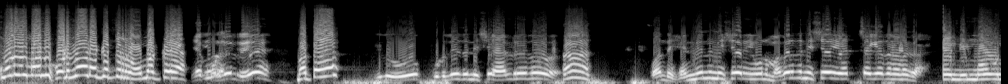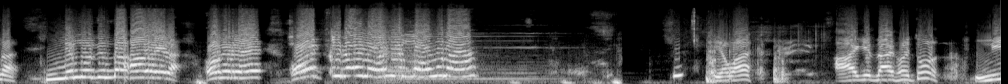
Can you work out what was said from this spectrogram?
ಕುಡಿದು ಬಂದು ಹೊಡೆದಾಡಕತ್ತಿರು ಮಕ್ಕಳೇ? ಕುಡ್ದಿಲ್ರಿ ಮತ್ತೆ? ಇದು ಕುಡ್ದಿದ್ ನಿಶೆ ಅಲ್ರಿ ಇದು. ಹಾ. ಒಂದ್ ಹೆಣ್ಣಿನ ನಿಷೇಧ ರೀ ಇವನ್ ಮಗಳದ ನಿಷೇಧ ಹೆಚ್ಚಾಗ್ಯದ ನನಗ. ಏ, ನಿಮ್ಮ ಅವನ ನಿಮ್ಮದಿಂದ ಹಾಳಾಗಿದ ಹೋಗ್ರೆ ಹೊಕ್ಕಿದವನು ನಿಮ್ಮ ಅವನ. ಯವ್ವ ಆಗಿದ್ದಾಗ ಹೋಯ್ತು. ನೀ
